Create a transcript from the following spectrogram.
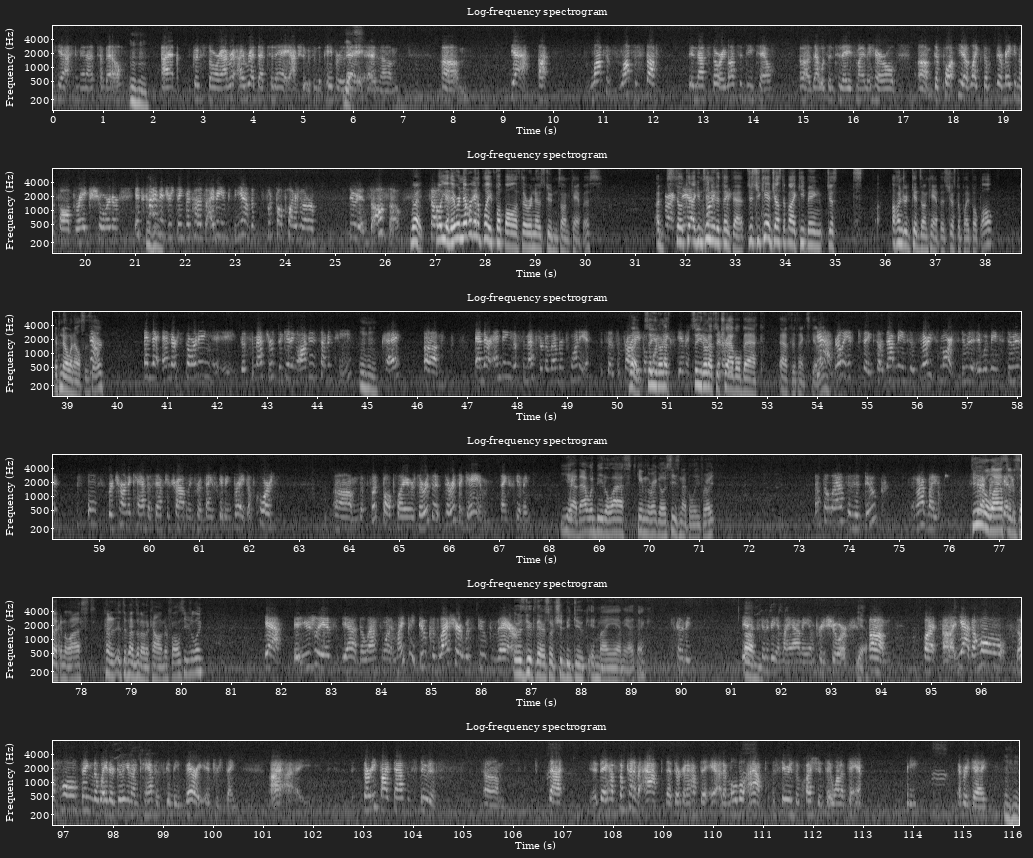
yeah, Jimena Tavel. Mm-hmm. Good story. I, re- I read that today. Actually, it was in the paper today, Yes. and um, um, yeah, uh, lots of lots of stuff in that story. Lots of detail uh, that was in today's Miami Herald. Um, the fall, you know, like the, they're making the fall break shorter. It's kind of interesting because I mean, you know, the football players are students also. Right. So well, yeah, they were never going to play football if there were no students on campus. I'm still, I continue to think that. Just you can't justify keeping just a hundred kids on campus just to play football if no one else is No. there. And, and they're starting, uh, the semester's beginning August 17th, Mm-hmm. okay? Um, and they're ending the semester November 20th. It says the Friday Right. before So you don't have Thanksgiving. so you don't have to travel back after Thanksgiving. Yeah, really interesting. So that means it's very smart. Student, it would mean students return to campus after traveling for a Thanksgiving break. Of course, um, the football players, there is a there is a game Thanksgiving. Yeah, that would be the last game of the regular season, I believe, right? Is that the last? Is it Duke? I don't have my Yeah, the last or the second to last. Kind of, it depends on how the calendar falls usually. Yeah, it usually is. Yeah, the last one. It might be Duke because last year it was Duke there. It was Duke there, so it should be Duke in Miami, I think. It's gonna be. Yeah, Um, it's gonna be in Miami. I'm pretty sure. Yeah. Um, but uh, yeah, the whole the whole thing, the way they're doing it on campus, is gonna be very interesting. I, I thirty-five thousand students um, that they have some kind of app that they're going to have to add a mobile app, a series of questions they want them to answer every, every day. Mm-hmm.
